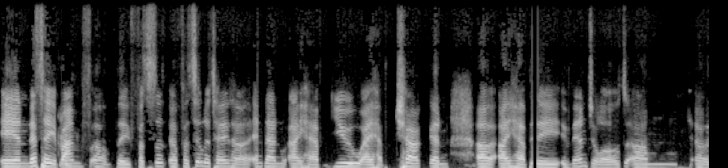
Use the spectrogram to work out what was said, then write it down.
And let's say if Good. i'm uh, the faci- uh, facilitator and then i have you i have chuck and uh, i have the evangelist um, uh,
